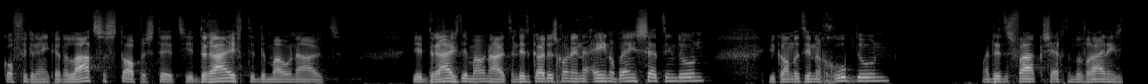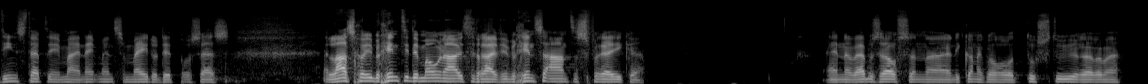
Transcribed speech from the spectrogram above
koffie drinken. De laatste stap is dit. Je drijft de demonen uit. Je drijft de demonen uit. En dit kan je dus gewoon in een één op één setting doen. Je kan het in een groep doen. Maar dit is vaak als je echt een bevrijdingsdienst hebt en je neemt mensen mee door dit proces. En laatst gewoon, je begint die demonen uit te drijven. Je begint ze aan te spreken. En uh, we hebben zelfs een, uh, die kan ik wel toesturen.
